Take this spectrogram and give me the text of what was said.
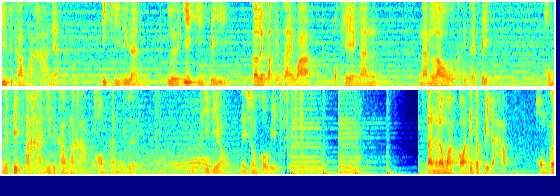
29 สาขาเนี่ยอีกกี่เดือนหรืออีกกี่ปี ก็เลยตัดสินใจว่าโอเคงั้น งั้นเราตัดสินใจปิด ผมเลยปิดสาขา 29 สาขาพร้อมกันหมดเลย ทีเดียวในช่วงโควิด แต่ในระหว่างก่อนที่จะปิดอะครับ ผมก็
